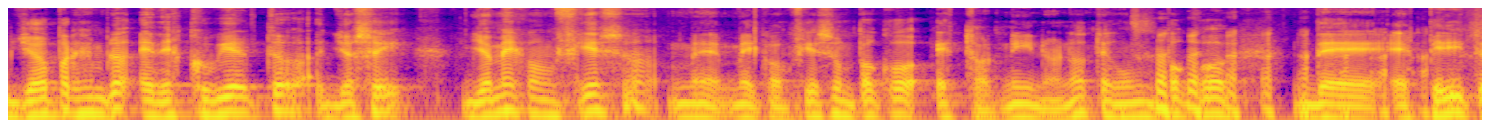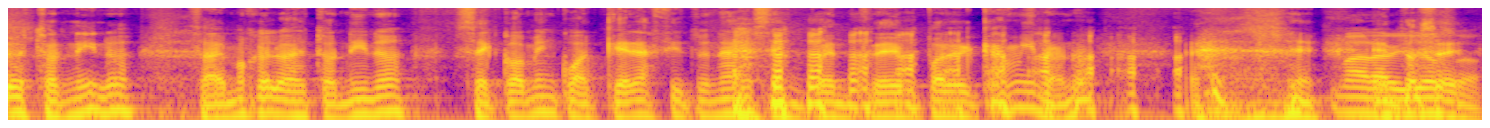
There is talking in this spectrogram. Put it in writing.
yo, por ejemplo, he descubierto, yo soy, yo me confieso, me, confieso un poco estornino, ¿no? Tengo un poco de espíritu estornino. Sabemos que los estorninos se comen cualquier aceituna que se encuentre por el camino, ¿no? Maravilloso.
